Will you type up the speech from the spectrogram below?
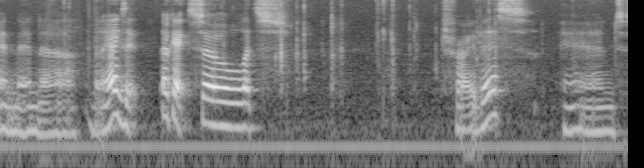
And then uh, then I exit. Okay, so let's try this and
